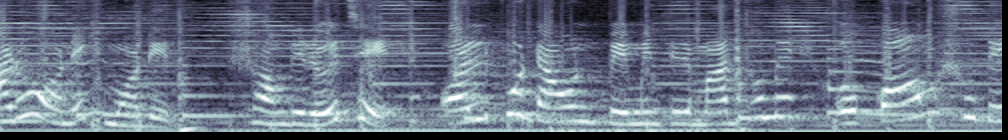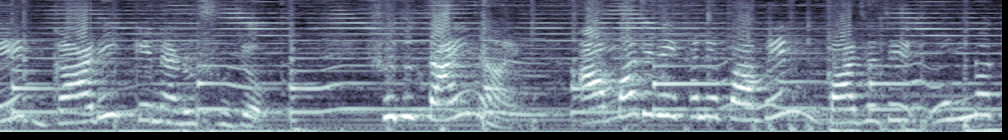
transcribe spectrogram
আরও অনেক মডেল। সঙ্গে রয়েছে অল্প ডাউন পেমেন্টের মাধ্যমে ও কম সুদে গাড়ি কেনারও সুযোগ। শুধু তাই নয়, আমাদের এখানে পাবেন বাজাজের উন্নত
